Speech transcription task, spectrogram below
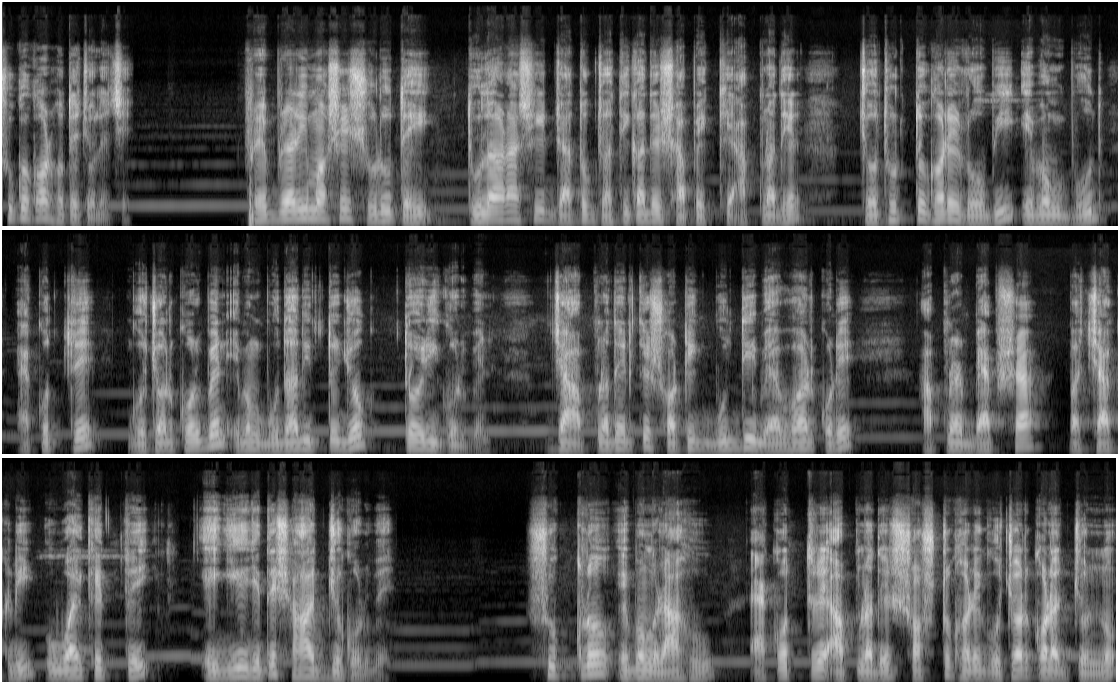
সুখকর হতে চলেছে। ফেব্রুয়ারি মাসের শুরুতেই তুলা রাশির জাতক জাতিকাদের সাপেক্ষে আপনাদের চতুর্থ ঘরে রবি এবং বুধ একত্রে গোচর করবেন এবং বুধাদিত্য যোগ তৈরি করবেন, যা আপনাদেরকে সঠিক বুদ্ধি ব্যবহার করে আপনার ব্যবসা বা চাকরি উভয় ক্ষেত্রেই এগিয়ে যেতে সাহায্য করবে। শুক্র এবং রাহু একত্রে আপনাদের ষষ্ঠ ঘরে গোচর করার জন্য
